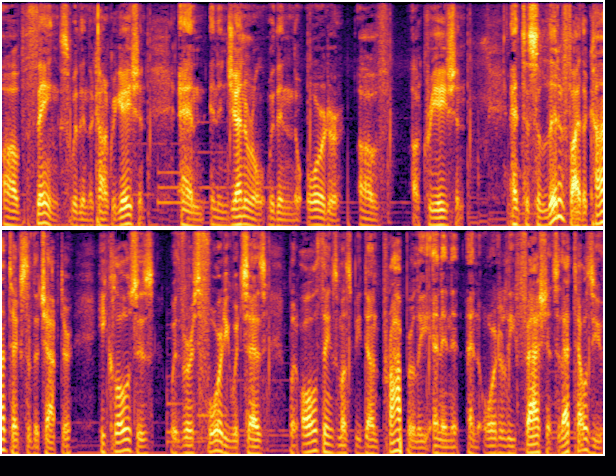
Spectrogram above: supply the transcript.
of things within the congregation and, and in general within the order of uh, creation. And to solidify the context of the chapter, he closes with verse 40, which says, But all things must be done properly and in an orderly fashion. So that tells you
